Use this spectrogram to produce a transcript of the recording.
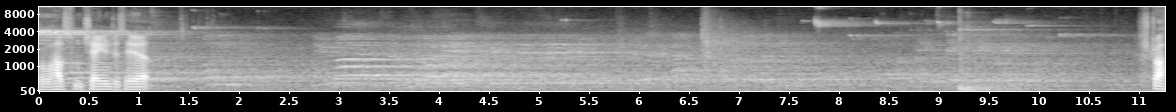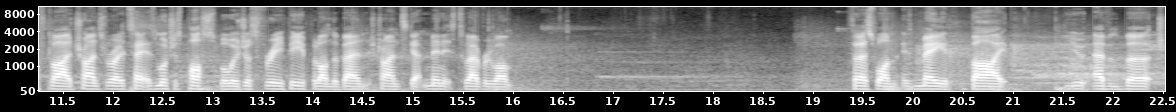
We'll have some changes here. Strathclyde trying to rotate as much as possible with just three people on the bench, trying to get minutes to everyone. First one is made by you, Evan Birch.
